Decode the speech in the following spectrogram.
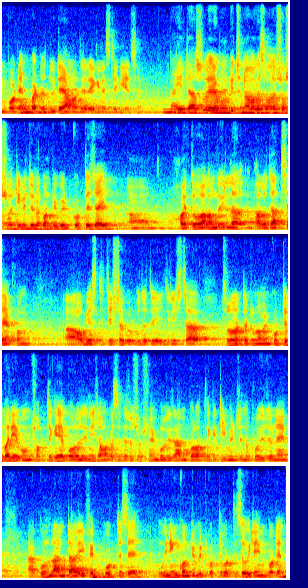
ইম্পর্টেন্ট বাট দুইটাই আমাদের এগেনস্টে গিয়েছে। না, এটা আসলে এরকম কিছু না, আমার কাছে মানে সবসময় টিমের জন্য কন্ট্রিবিউট করতে চাই। হয়তো আলহামদুলিল্লাহ ভালো যাচ্ছে এখন। অবভিয়াসলি চেষ্টা করব যাতে এই জিনিসটা আউট দ্য টুর্নামেন্ট করতে পারি এবং সব থেকে বড় জিনিস আমার কাছে যেটা সবসময় বলি রান করার থেকে টিমের জন্য প্রয়োজনে কোন রানটা ইফেক্ট করতেছে উইনিং কন্ট্রিবিউট করতে পারতেছে, ওইটা ইম্পর্টেন্ট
